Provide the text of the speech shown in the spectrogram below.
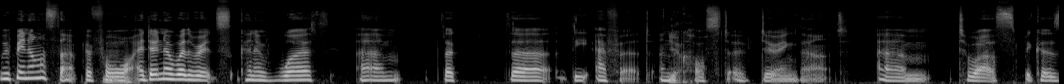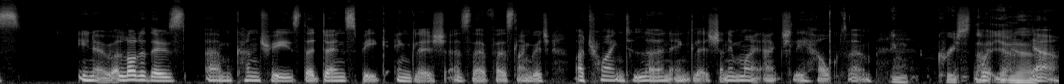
We've been asked that before. Mm. I don't know whether it's kind of worth um, the the the effort and Yeah. the cost of doing that um, to us because you know a lot of those um, countries that don't speak English as their first language are trying to learn English, and it might actually help them. Increase that, with- yeah. Yeah. yeah,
